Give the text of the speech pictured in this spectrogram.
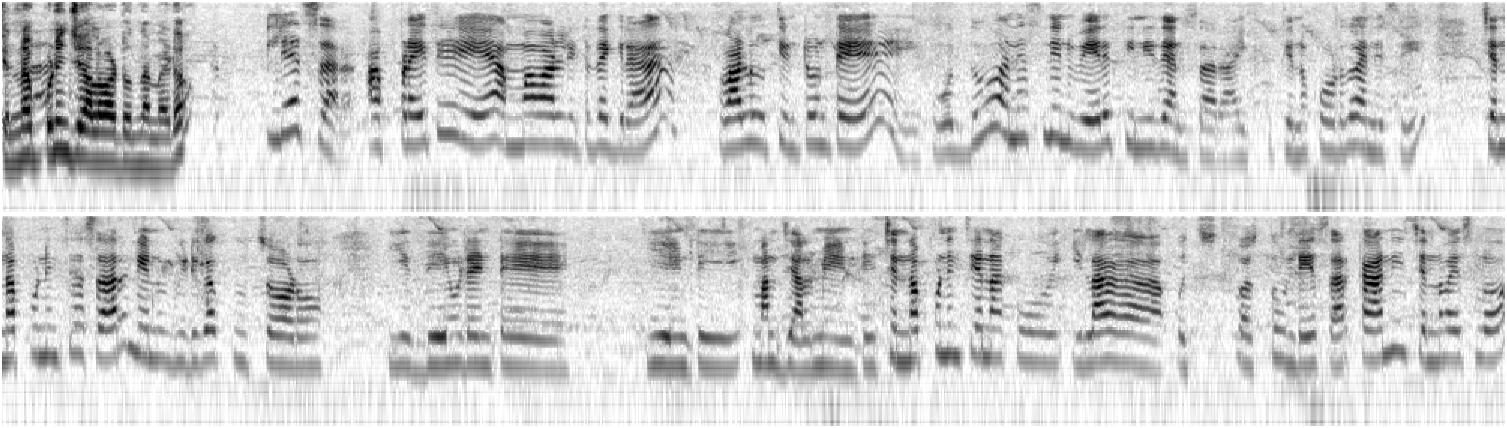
చిన్నప్పటి నుంచి అలవాటు ఉందా మేడం? లేదు సార్. అప్పుడైతే అమ్మ వాళ్ళ ఇంటి దగ్గర వాళ్ళు తింటుంటే వద్దు అనేసి నేను వేరే తినేదాన్ని సార్. అవి తినకూడదు అనేసి చిన్నప్పటి నుంచే సార్ నేను విడిగా కూర్చోవడం. ఈ దేవుడంటే ఏంటి? మన జలం ఏంటి? చిన్నప్పటి నుంచే నాకు ఇలా వచ్చి వస్తూ ఉండేది సార్. కానీ చిన్న వయసులో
